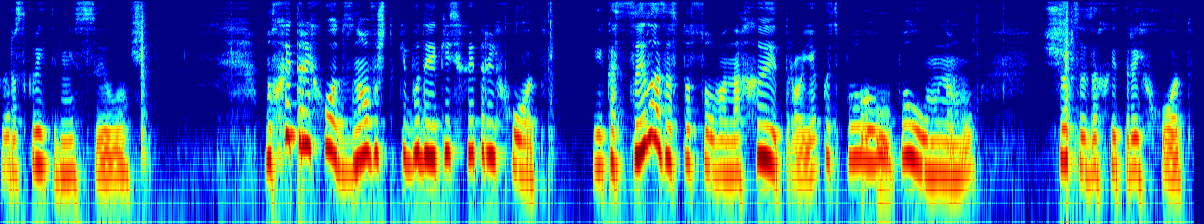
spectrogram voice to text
Розкрийте мені силу. Ну, хитрий ход, знову ж таки, буде якийсь хитрий ход. Якась сила застосована хитро, якось по- по-умному. Що це за хитрий ход?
